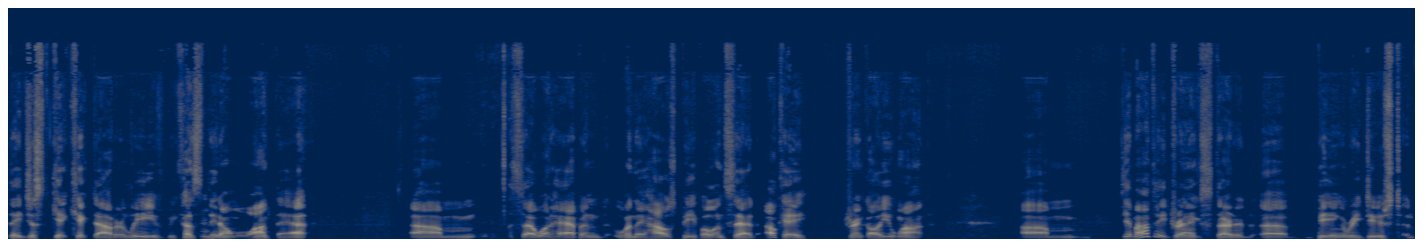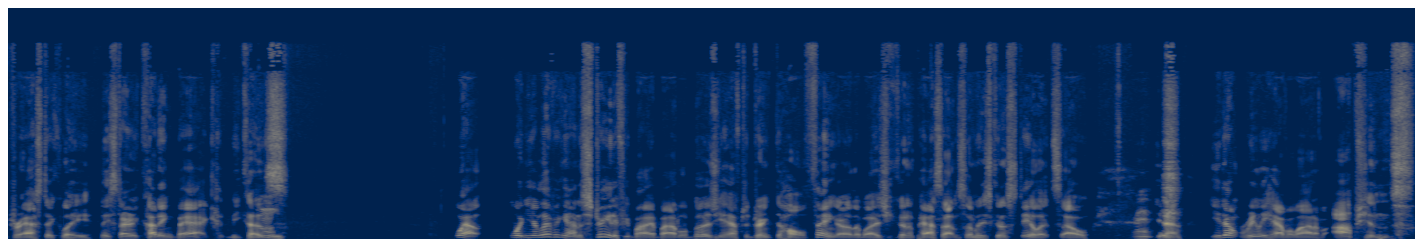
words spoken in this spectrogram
they just get kicked out or leave because mm-hmm. they don't want that. Um, so, what happened when they housed people and said, okay, drink all you want? Um, the amount they drank started uh, being reduced drastically. They started cutting back because, mm. well, when you're living on the street, if you buy a bottle of booze, you have to drink the whole thing, or otherwise you're going to pass out and somebody's going to steal it. So, right. you know, you don't really have a lot of options.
